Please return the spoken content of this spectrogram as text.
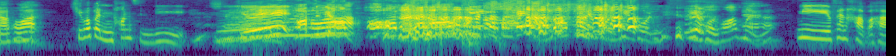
นะ เพราะว่า คิดว่าเป็นท่อนซินดี้เฮ้ยฮอปจริงฮอปที่แต่ตรงใกล้สามชอบพี่เหตุผลเหตุผลเพราะว่าเหมือนมีแฟนคลับอะค่ะ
